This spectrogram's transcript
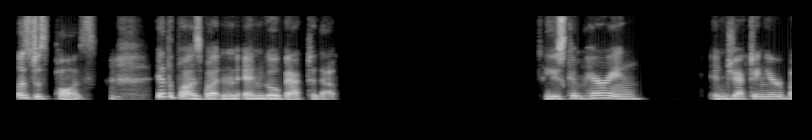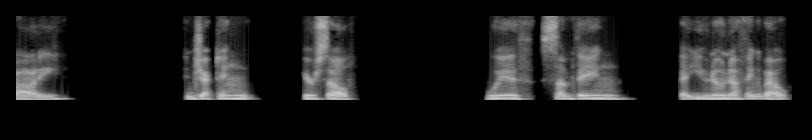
let's just pause. Hit the pause button and go back to that. He's comparing injecting your body, injecting yourself with something that you know nothing about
